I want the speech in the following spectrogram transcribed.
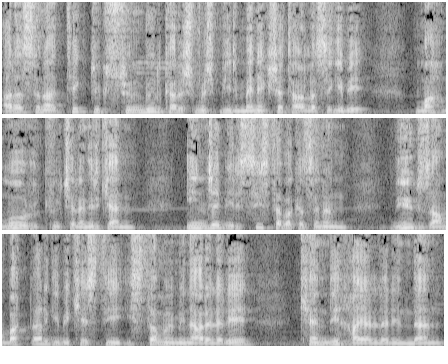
arasına tek tük sümbül karışmış bir menekşe tarlası gibi mahmur külçelenirken ince bir sis tabakasının büyük zambaklar gibi kestiği İstanbul minareleri kendi hayallerinden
